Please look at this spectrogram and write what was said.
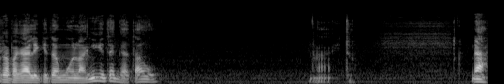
Berapa kali kita mengulangi kita nggak tahu. Nah itu. Nah,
